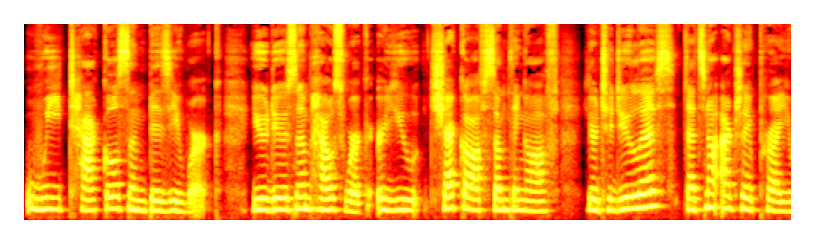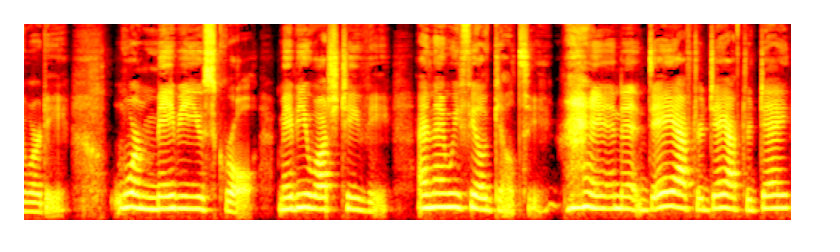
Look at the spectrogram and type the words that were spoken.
we tackle some busy work, you do some housework, or you check off something off your to do list that's not actually a priority. Or maybe you scroll, maybe you watch TV, and then we feel guilty, right? And day after day after day,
